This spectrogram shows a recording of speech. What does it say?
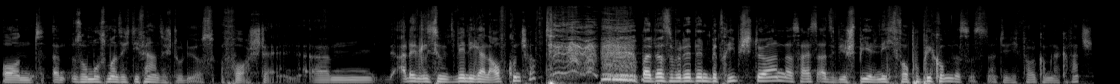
Und ähm, so muss man sich die Fernsehstudios vorstellen. Ähm, allerdings mit weniger Laufkundschaft, weil das würde den Betrieb stören. Das heißt also, wir spielen nicht vor Publikum, das ist natürlich vollkommener Quatsch.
